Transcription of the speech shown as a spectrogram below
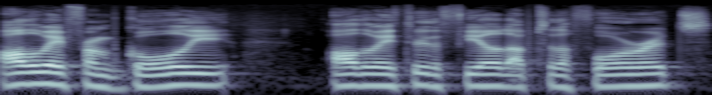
all the way from goalie all the way through the field up to the forwards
